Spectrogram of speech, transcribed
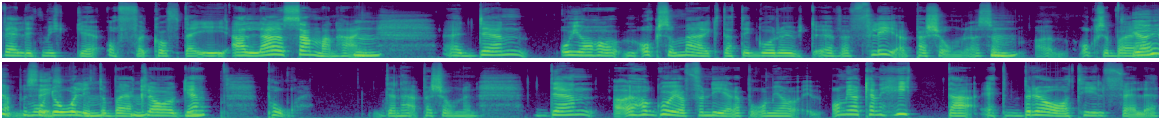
väldigt mycket offerkofta i alla sammanhang, mm. Eh, den och jag har också märkt att det går ut över fler personer som mm. Eh, också börjar ja, ja, må dåligt mm. och börjar mm. klaga mm. på den här personen. Den går jag och funderar på om jag, om jag kan hitta ett bra tillfälle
